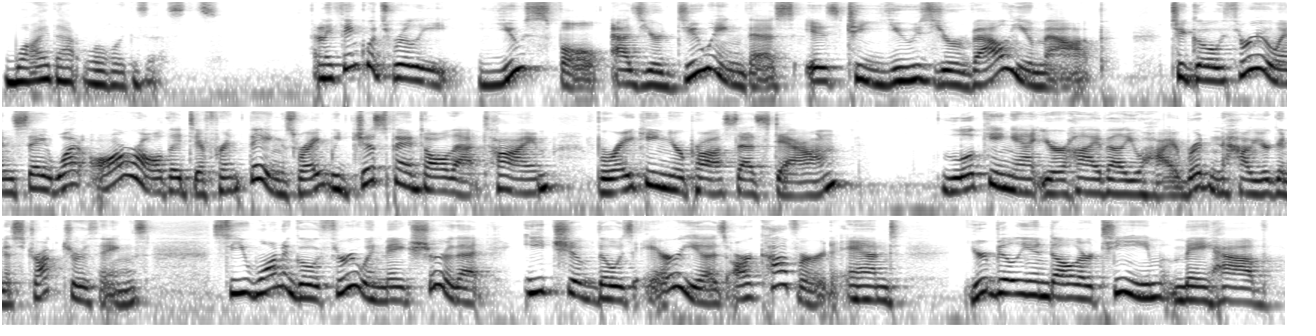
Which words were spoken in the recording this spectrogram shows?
why that role exists. And I think what's really useful as you're doing this is to use your value map to go through and say, what are all the different things, right? We just spent all that time breaking your process down, looking at your high value hybrid and how you're going to structure things. So you want to go through and make sure that each of those areas are covered. And your billion dollar team may have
